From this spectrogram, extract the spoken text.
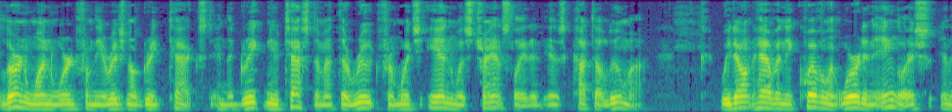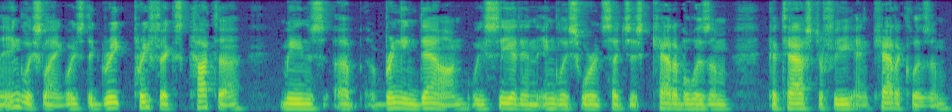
learn one word from the original Greek text. In the Greek New Testament, the root from which in was translated is kataluma. We don't have an equivalent word in English, in the English language. The Greek prefix kata means uh, bringing down. We see it in English words such as catabolism, catastrophe, and cataclysm.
